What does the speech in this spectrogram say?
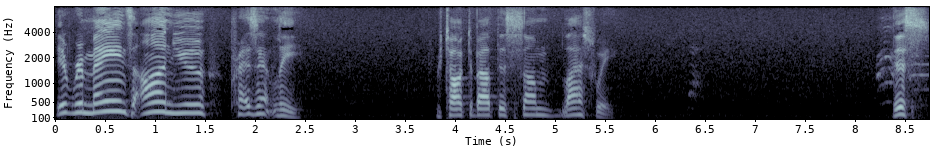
It remains on you presently. We talked about this some last week. This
